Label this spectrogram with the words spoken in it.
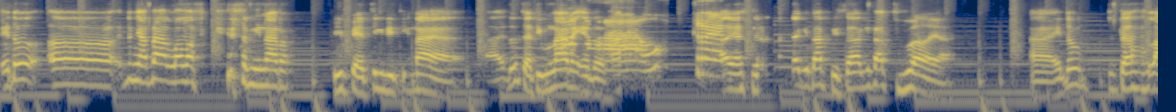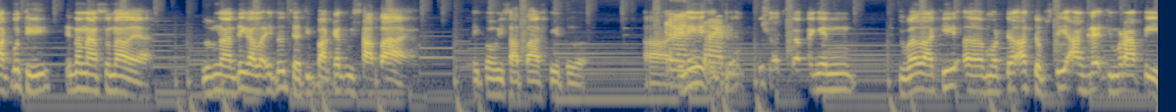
Itu eh, itu nyata lolos seminar di Beijing di Cina ya. Nah, itu jadi menarik itu. Wow, keren. Ah, ya sudah kita bisa kita jual ya. Nah, itu sudah laku di internasional ya. Belum nanti kalau itu jadi paket wisata ya. Ekowisata gitu. Nah, Keren, ini keren. kita juga pengen jual lagi eh, model adopsi anggrek di Merapi.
